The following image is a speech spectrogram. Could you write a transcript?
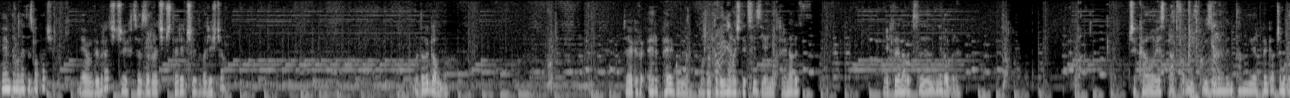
Jak miałem te monety złapać? Miałem wybrać, czy chcę zebrać 4 czy 20? No to wygląda. To jak w RPG-u można podejmować decyzje, niektóre nawet... Niektóre nawet y, niedobre. Czy KO jest platformówką z elementami RPG? Czemu to...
